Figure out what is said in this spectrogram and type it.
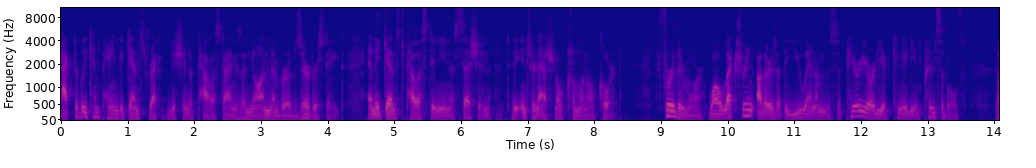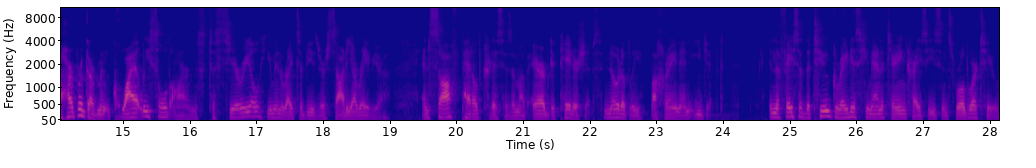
actively campaigned against recognition of Palestine as a non member observer state and against Palestinian accession to the International Criminal Court. Furthermore, while lecturing others at the UN on the superiority of Canadian principles, the Harper government quietly sold arms to serial human rights abuser Saudi Arabia and soft pedaled criticism of Arab dictatorships, notably Bahrain and Egypt. In the face of the two greatest humanitarian crises since World War II,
